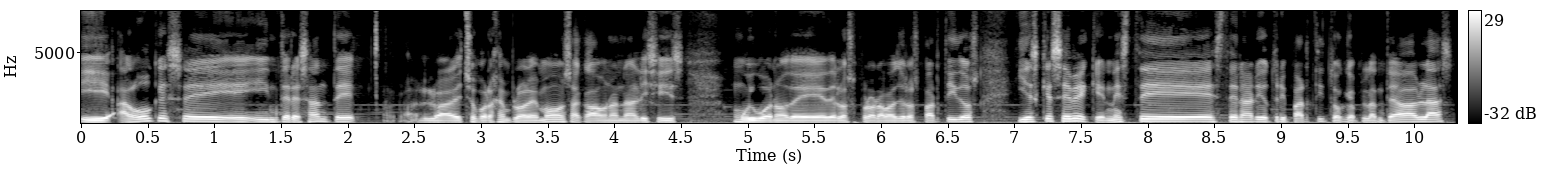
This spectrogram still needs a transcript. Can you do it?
Y algo que es eh, interesante, lo ha hecho por ejemplo Le Monde, sacaba un análisis muy bueno de, de, los programas de los partidos, y es que se ve que en este escenario tripartito que planteaba Blas,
